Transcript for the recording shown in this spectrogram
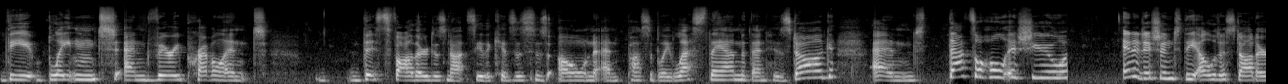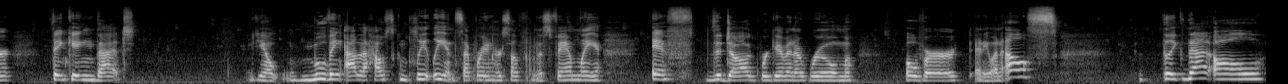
the blatant and very prevalent this father does not see the kids as his own and possibly less than than his dog and that's a whole issue. In addition to the eldest daughter thinking that you know moving out of the house completely and separating herself from this family if the dog were given a room over anyone else like that all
